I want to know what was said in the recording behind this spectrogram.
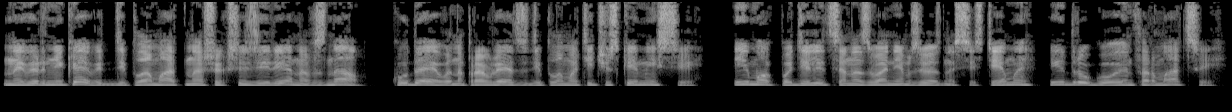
Наверняка ведь дипломат наших сюзеренов знал, куда его направляют с дипломатической миссией, и мог поделиться названием звездной системы и другой информацией.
